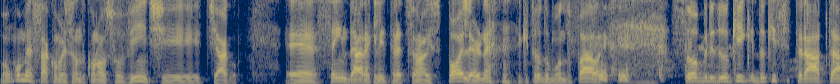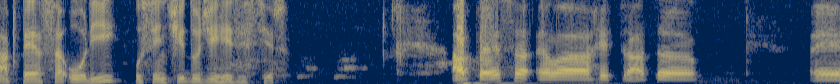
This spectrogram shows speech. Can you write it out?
Vamos começar conversando com o nosso ouvinte, Tiago, é, sem dar aquele tradicional spoiler, né, que todo mundo fala, sobre do que, do que se trata a peça Ori, o sentido de resistir. A peça, ela retrata é,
